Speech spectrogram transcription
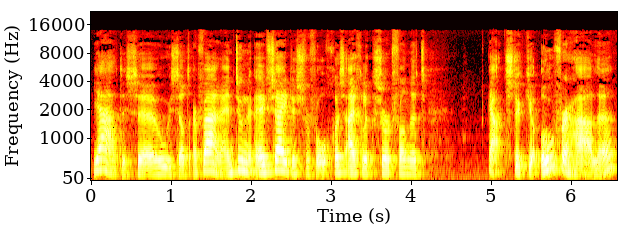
Ja, dus hoe is dat ervaren? En toen heeft zij dus vervolgens eigenlijk een soort van het, ja, stukje overhalen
